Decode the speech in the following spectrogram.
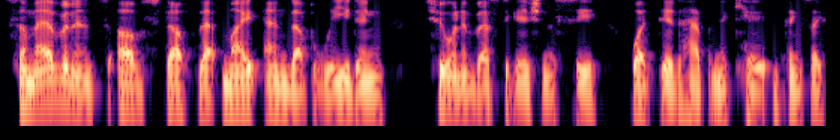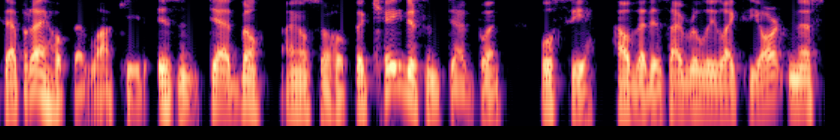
some evidence of stuff that might end up leading to an investigation to see what did happen to Kate and things like that. But I hope that Lockheed isn't dead. Though I also hope that Kate isn't dead, but we'll see how that is. I really like the art in this.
